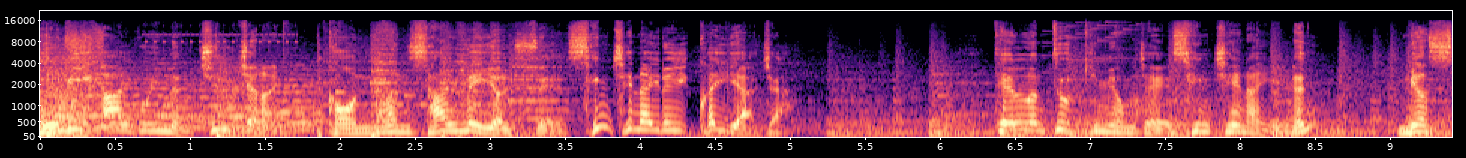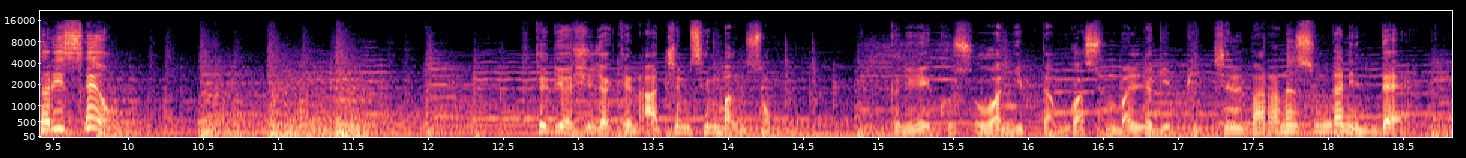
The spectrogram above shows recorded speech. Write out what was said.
몸이 알고 있는 진짜 나이, 건강한 삶의 열쇠, 생체 나이를 관리하자. 탤런트 김영자의 생체 나이는 몇 살이세요? 드디어 시작된 아침 생방송. 그녀의 구수한 입담과 순발력이 빛을 발하는 순간인데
